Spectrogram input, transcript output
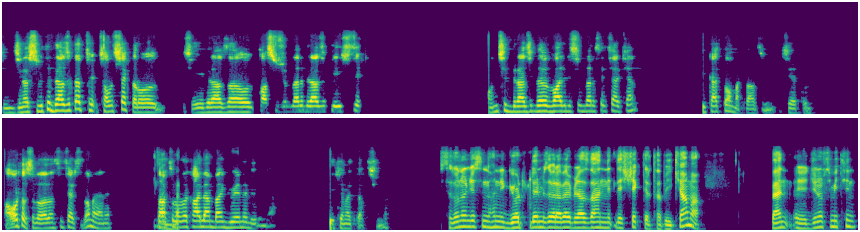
Gino Smith'i birazcık daha çalışacaklar. O şeyi biraz daha o pas hücumları birazcık değişecek. Onun için birazcık daha wide receiver'ları seçerken dikkatli olmak lazım Seattle'ın. Orta sıralardan seçersiniz ama yani starter olarak halen ben güvenemiyorum ya. DK Metcalf dışında. Sezon öncesinde hani gördüklerimizle beraber biraz daha netleşecektir tabii ki ama ben e, Geno Smith'in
